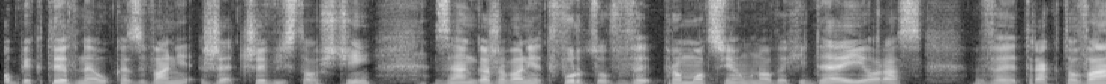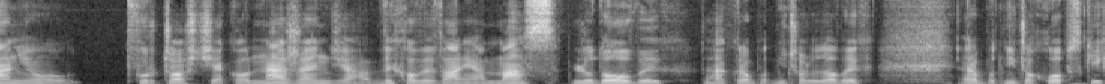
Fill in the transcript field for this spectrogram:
obiektywne ukazywanie rzeczywistości, zaangażowanie twórców w promocję nowych idei oraz w traktowaniu twórczości jako narzędzia wychowywania mas ludowych, tak, robotniczo-ludowych, robotniczo-chłopskich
